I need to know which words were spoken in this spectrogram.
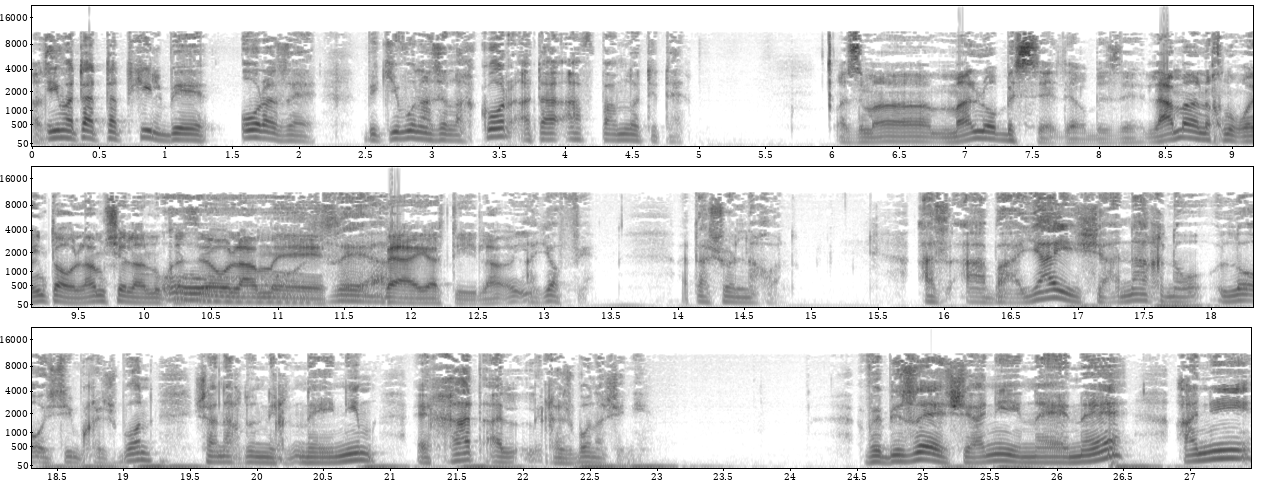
אז- אם אתה תתחיל באור הזה, בכיוון הזה לחקור, אתה אף פעם לא תטעה. אז מה, מה לא בסדר בזה? למה אנחנו רואים את העולם שלנו או, כזה עולם אה, זה ה- בעייתי? לא- היופי, אתה שואל נכון. אז הבעיה היא שאנחנו לא עושים חשבון, שאנחנו נהנים אחד על חשבון השני. ובזה שאני נהנה, אני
